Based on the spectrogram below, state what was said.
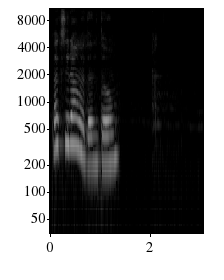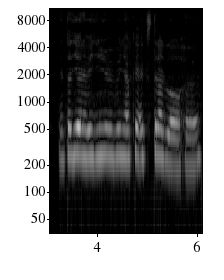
Tak si dáme tento. Tento díl nevidím, že by byl nějaké extra dlouhé.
